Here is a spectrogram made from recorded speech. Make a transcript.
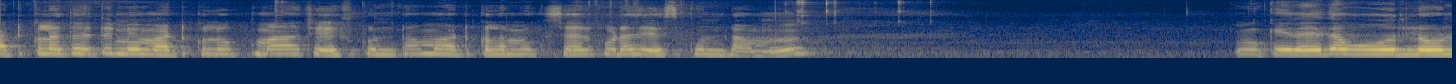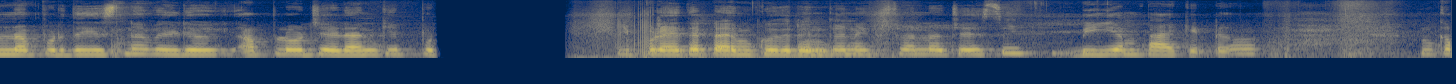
అటుకులతో అయితే మేము అటుకులు ఉప్మా చేసుకుంటాము. అటుకుల మిక్సర్ కూడా చేసుకుంటాము. ఇంక ఇదైతే ఊర్లో ఉన్నప్పుడు తీసిన వీడియో అప్లోడ్ చేయడానికి ఇప్పుడు ఇప్పుడైతే టైం కుదిరింది. నెక్స్ట్ వన్ వచ్చేసి బియ్యం ప్యాకెట్. ఇంకా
